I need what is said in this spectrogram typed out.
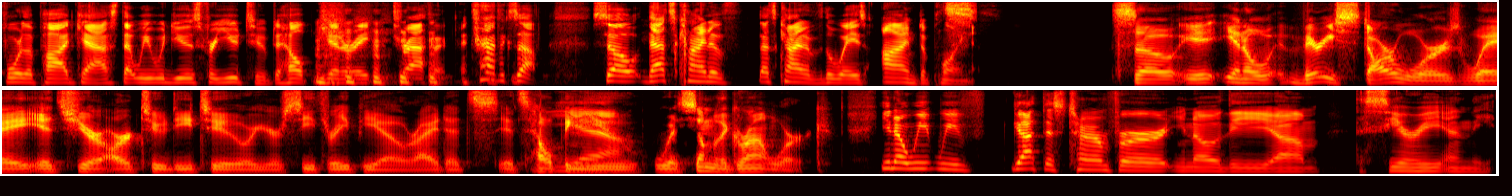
for the podcast that we would use for YouTube to help generate traffic. And traffic's up. So that's kind of that's kind of the ways I'm deploying it. So, it, you know, very Star Wars way, it's your R2D2 or your C3PO, right? It's it's helping yeah. you with some of the grunt work. You know, we we've got this term for, you know, the um the Siri and the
